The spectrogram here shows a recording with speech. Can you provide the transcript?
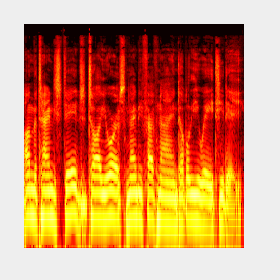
on the tiny stage. It's all yours. 95.9 WATD.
